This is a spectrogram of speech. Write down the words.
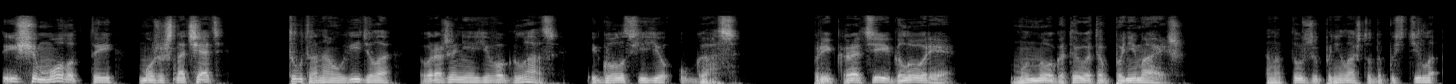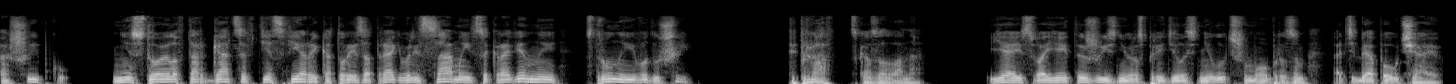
Ты еще молод, ты можешь начать... Тут она увидела выражение его глаз, и голос ее угас. «Прекрати, Глория! Много ты в этом понимаешь!» Она тут же поняла, что допустила ошибку. Не стоило вторгаться в те сферы, которые затрагивали самые сокровенные струны его души. «Ты прав», — сказала она. «Я и своей-то жизнью распорядилась не лучшим образом, а тебя поучаю.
